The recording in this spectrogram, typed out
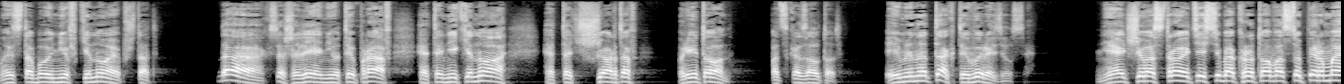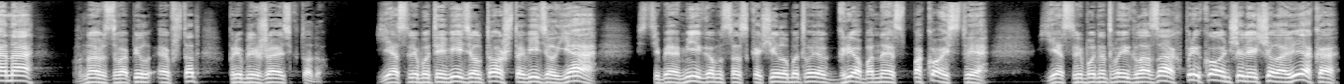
Мы с тобой не в кино, Эпштадт. Да, к сожалению, ты прав. Это не кино, это чертов притон, — подсказал тот. Именно так ты выразился. Нечего строить из себя крутого супермена, — вновь завопил Эпштадт, приближаясь к Тоду. Если бы ты видел то, что видел я, с тебя мигом соскочило бы твое грёбаное спокойствие, если бы на твоих глазах прикончили человека.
